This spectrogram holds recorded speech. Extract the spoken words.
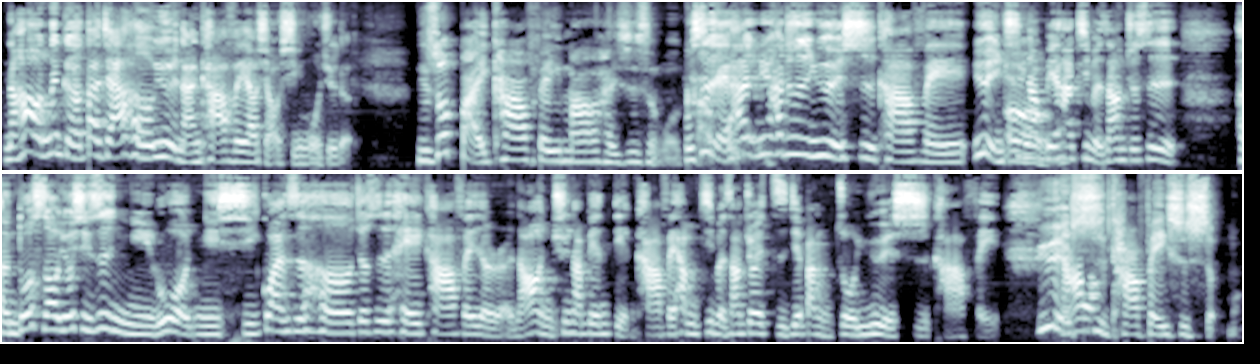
然后那个大家喝越南咖啡要小心，我觉得。你说白咖啡吗？还是什么？不是诶、欸、它因为它就是越式咖啡，因为你去那边，它基本上就是很多时候，尤其是你如果你习惯是喝就是黑咖啡的人，然后你去那边点咖啡，他们基本上就会直接帮你做越式咖啡。越式咖啡是什么？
